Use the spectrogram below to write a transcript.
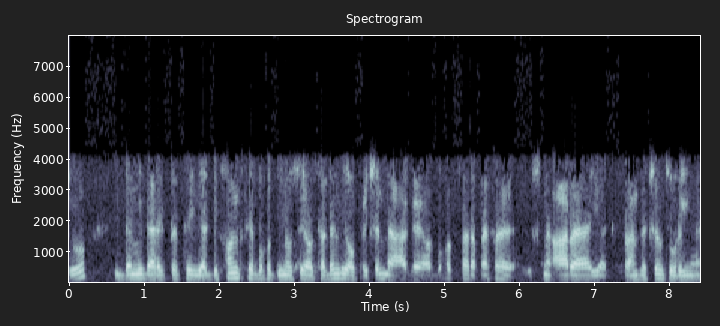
जो डमी डायरेक्टर थे या डिफंक्ट थे बहुत दिनों से और सडनली ऑपरेशन में आ गए और बहुत सारा पैसा इसमें आ रहा है या ट्रांजेक्शन हो रही हैं।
